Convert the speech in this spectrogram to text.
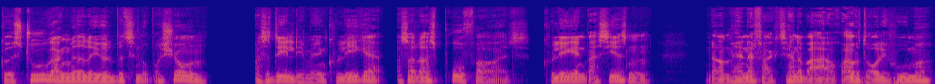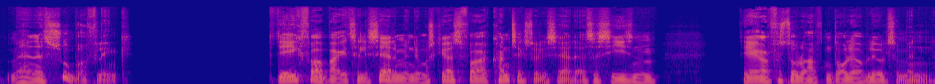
gået stuegang med eller hjulpet til en operation, og så deler de med en kollega, og så er der også brug for, at kollegaen bare siger sådan, Nå, men han er faktisk, han er bare røvdårlig humor, men han er super flink. Det er ikke for at bagatellisere det, men det er måske også for at kontekstualisere det, altså sige sådan, det kan jeg godt forstå, at du har haft en dårlig oplevelse, men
